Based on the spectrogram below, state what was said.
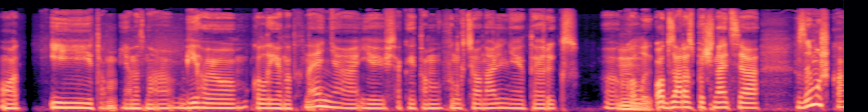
От. І там, я не знаю, бігаю, коли є натхнення, і всякий там функціональні TRX Е, коли mm. от зараз почнеться зимушка.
